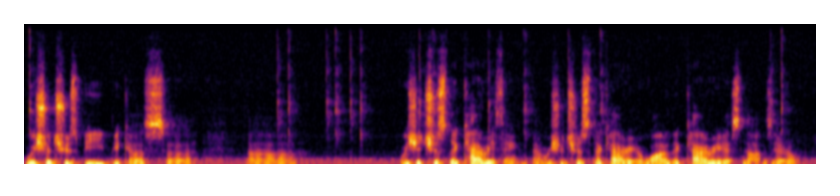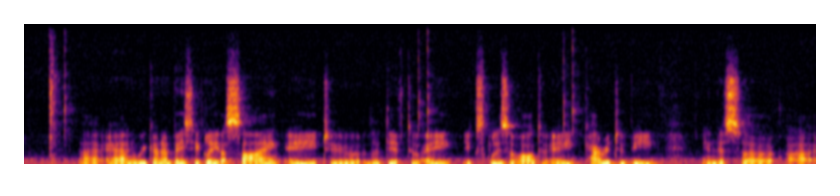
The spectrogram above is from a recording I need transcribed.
we should choose B because uh, uh we should choose the carry thing and we should choose the carrier while the carrier is not zero. Uh, and we're gonna basically assign A to the diff to A, exclusive OR to A, carry to B in this uh,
